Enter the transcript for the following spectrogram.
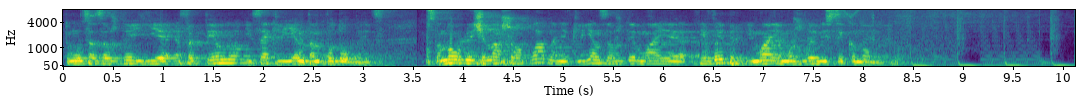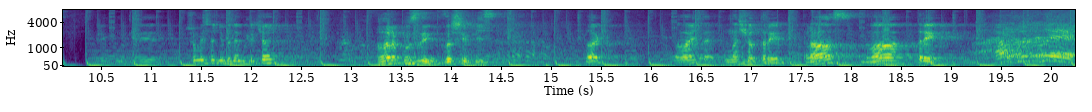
Тому це завжди є ефективно і це клієнтам подобається. Встановлюючи наше обладнання, клієнт завжди має і вибір і має можливість економити. Що ми сьогодні будемо кричати? Гарбузи, зашибісь. Так, давайте, на що три. Раз, два, три. Гарбузи!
